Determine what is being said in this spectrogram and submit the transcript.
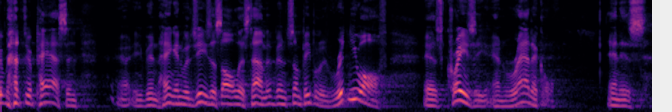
about your past, and you've been hanging with Jesus all this time. There have been some people who have written you off as crazy and radical, and is.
